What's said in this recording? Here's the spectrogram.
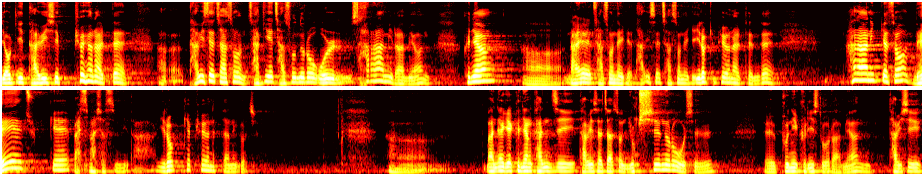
여기 다윗이 표현할 때 아, 다윗의 자손, 자기의 자손으로 올 사람이라면 그냥 아, 나의 자손에게, 다윗의 자손에게 이렇게 표현할 텐데 하나님께서 내 주께 말씀하셨습니다. 이렇게 표현했다는 거죠. 어, 만약에 그냥 단지 다윗의 자손 육신으로 오실 분이 그리스도라면 다윗이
